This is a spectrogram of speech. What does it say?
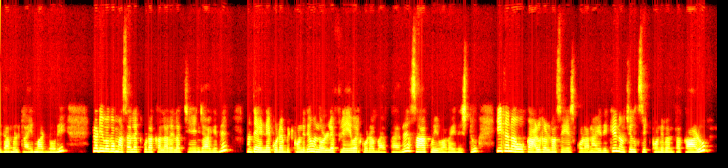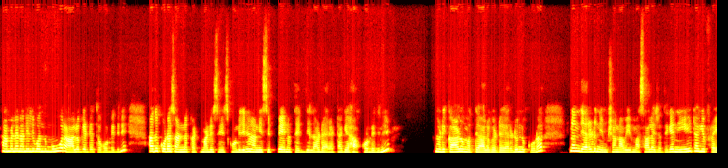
ವಿಧಾನದಲ್ಲಿ ಟ್ರೈ ಮಾಡಿ ನೋಡಿ. ನೋಡಿ, ಇವಾಗ ಮಸಾಲೆ ಕೂಡ ಕಲರ್ ಎಲ್ಲ ಚೇಂಜ್ ಆಗಿದೆ. ಮತ್ತೆ ಎಣ್ಣೆ ಕೂಡ ಬಿಟ್ಕೊಂಡಿದೆ. ಒಂದು ಒಳ್ಳೆ ಫ್ಲೇವರ್ ಕೂಡ ಬರ್ತಾ ಇದೆ. ಸಾಕು ಇವಾಗ ಇದಿಷ್ಟು. ಈಗ ನಾವು ಕಾಳುಗಳನ್ನ ಸೇರಿಸ್ಕೊಳ್ಳೋಣ ಇದಕ್ಕೆ ನಾವು ಚಿಲ್ಕ್ಸಿಟ್ಕೊಂಡಿರೋಂಥ ಕಾಳು. ಆಮೇಲೆ ನಾನಿಲ್ಲಿ ಒಂದು ಮೂರು ಆಲೂಗೆಡ್ಡೆ ತಗೊಂಡಿದ್ದೀನಿ. ಅದು ಕೂಡ ಸಣ್ಣ ಕಟ್ ಮಾಡಿ ಸೇರಿಸ್ಕೊಂಡಿದ್ದೀನಿ. ನಾನು ಈ ಸಿಪ್ಪೆ ಏನು ತೆಗ್ದಿಲ್ಲ ಡೈರೆಕ್ಟಾಗಿ ಹಾಕೊಂಡಿದೀನಿ ನೋಡಿ, ಕಾಳು ಮತ್ತೆ ಆಲೂಗಡ್ಡೆ ಎರಡನ್ನೂ ಕೂಡ ಇನ್ನೊಂದು ಎರಡು ನಿಮಿಷ ನಾವು ಈ ಮಸಾಲೆ ಜೊತೆಗೆ ನೀಟಾಗಿ ಫ್ರೈ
